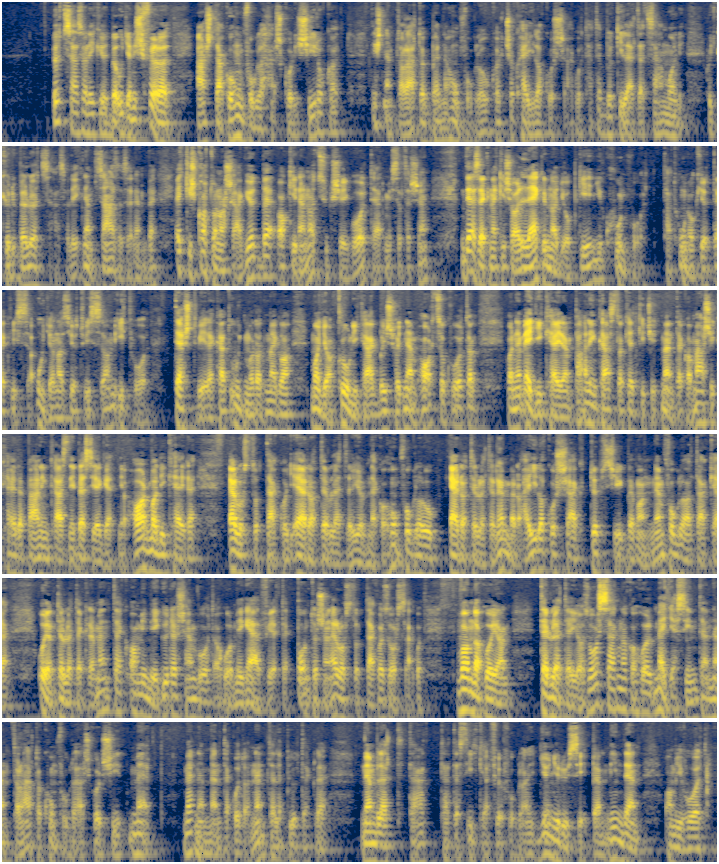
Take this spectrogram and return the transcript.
5% jött be, ugyanis fölásták a honfoglaláskori sírokat, és nem találtak benne honfoglalókat, csak helyi lakosságot. Hát ebből ki lehetett számolni, hogy körülbelül 5%, nem 100 ezer ember. Egy kis katonaság jött be, akire nagy szükség volt természetesen, de ezeknek is a legnagyobb génjük hun volt. Tehát hunok jöttek vissza, ugyanaz jött vissza, ami itt volt testvérek, hát úgy marad meg a magyar krónikákban is, hogy nem harcok voltak, hanem egyik helyen pálinkáztak, egy kicsit mentek a másik helyre pálinkázni, beszélgetni a harmadik helyre, elosztották, hogy erre a területre jönnek a honfoglalók, erre a területre nem, mert a helyi lakosság többségben van, nem foglalták el, olyan területekre mentek, ami még üresen volt, ahol még elfértek. Pontosan elosztották az országot. Vannak olyan területei az országnak, ahol megye szinten nem találtak honfoglaláskor sít, mert, mert nem mentek oda, nem települtek le, nem lett, tehát, tehát ezt így kell felfoglalni. Gyönyörű szépen minden, ami volt.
